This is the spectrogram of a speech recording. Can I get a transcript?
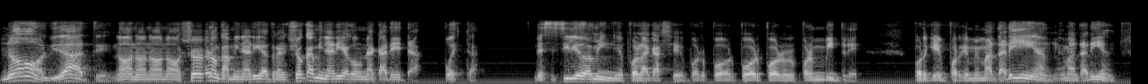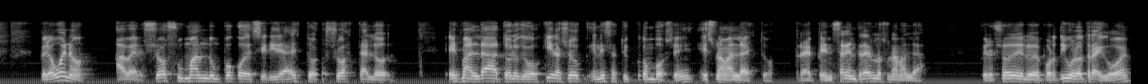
no, olvídate. No, no, no, no. Yo no caminaría tran- yo caminaría con una careta puesta de Cecilio Domínguez por la calle, por, por, por, por, por Mitre. Porque, porque me matarían, me matarían. Pero bueno, a ver, yo sumando un poco de seriedad a esto, yo hasta lo. Es maldad, todo lo que vos quieras, yo en esa estoy con vos, ¿eh? Es una maldad esto. Pensar en traerlo es una maldad. Pero yo de lo deportivo lo traigo, ¿eh?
